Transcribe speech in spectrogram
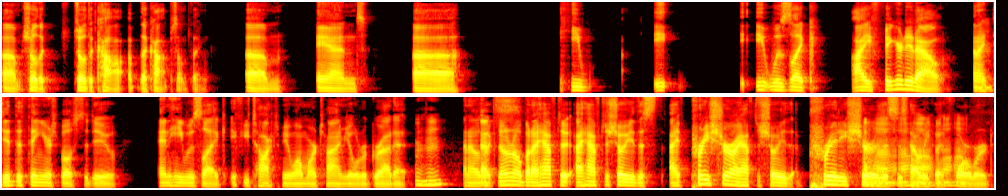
um, show the show the cop the cop something, um, and uh, he it it was like I figured it out and I Mhm. did the thing you're supposed to do, and he was like, "If you talk to me one more time, you'll regret it." mhm. And I was That's- like, no, no, but I have to, I have to show you this. I'm pretty sure I have to show you that. Pretty sure Uh-huh, this is how we uh-huh, go uh-huh. forward.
